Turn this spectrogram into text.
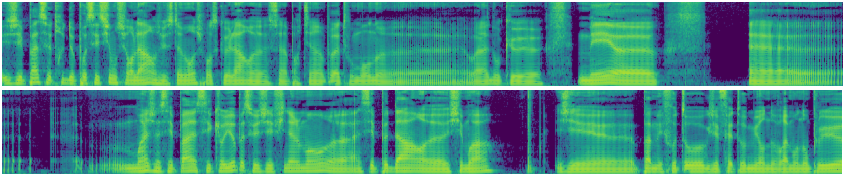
j'ai pas ce truc de possession sur l'art justement. Je pense que l'art, ça appartient un peu à tout le monde. euh, voilà, donc. euh, mais euh, euh, moi, je sais pas. C'est curieux parce que j'ai finalement euh, assez peu d'art euh, chez moi. J'ai pas mes photos que j'ai faites au mur non- vraiment non plus.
